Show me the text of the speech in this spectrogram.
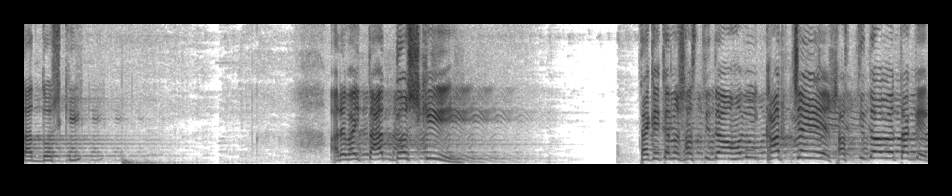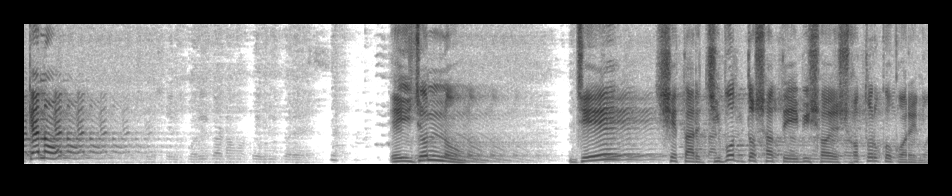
তার দোষ কি? আরে ভাই, তার দোষ কি? তাকে কেন শাস্তি দেওয়া হবে? কাঁদছে এ, শাস্তি দেওয়া হবে তাকে? কেন? এই জন্য যে সে তার জীবদ্দশাতে এই বিষয়ে সতর্ক করেনি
